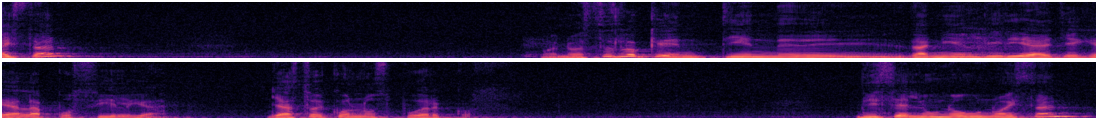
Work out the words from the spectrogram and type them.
Ahí están. Bueno, esto es lo que entiende Daniel diría, llegué a la posilga, ya estoy con los puercos. Dice el 1.1, ahí están.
